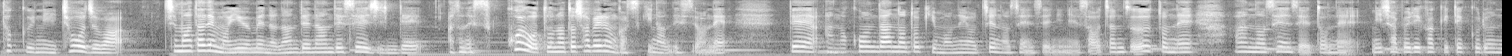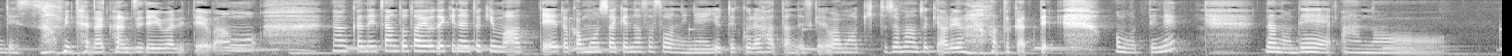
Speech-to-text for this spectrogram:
特に長女は巷でも有名ななんでなんで成人であとねすっごい大人と喋るのが好きなんですよね。であの懇談の時もね幼稚園の先生にね「さおちゃんずっとねあの先生とねに喋りかけてくるんです」みたいな感じで言われてわもうなんかねちゃんと対応できない時もあってとか申し訳なさそうにね言ってくれはったんですけどわもうきっと邪魔な時あるやろなとかって 思ってね。なのであの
